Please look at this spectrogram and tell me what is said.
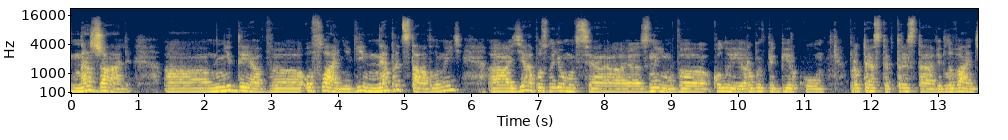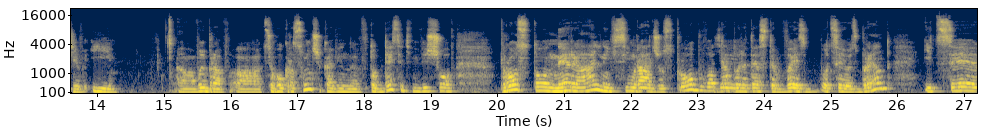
На жаль, ніде в офлайні він не представлений. Я познайомився е, з ним в коли робив підбірку протестив 300 від Левантів і вибрав цього красунчика. Він в топ 10 ввійшов. Просто нереальний. Всім раджу спробувати. Я перетестив весь оцей ось бренд, і це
